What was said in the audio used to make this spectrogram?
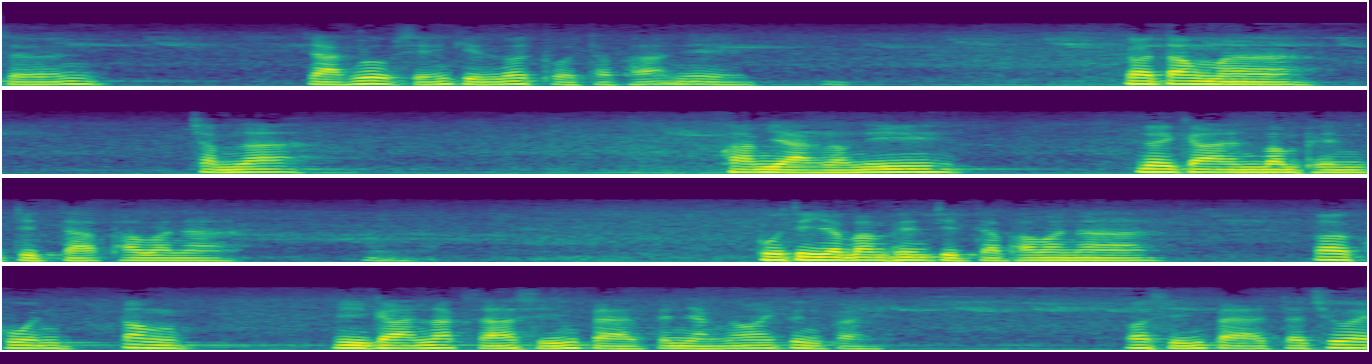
เสริญ จากรูปเสียงกลิ่นรสผลตภะนี่ ก็ต้องมาชำระความอยากเหล่านี้ด้วยการบำเพ็ญจิตตภาวนา ผู้ที่จะบำเพ็ญจิตตภาวนา ก็ควรต้องมีการรักษาศีลแปดเป็นอย่างน้อยขึ้นไป เพราะศีลแปดจะช่วย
